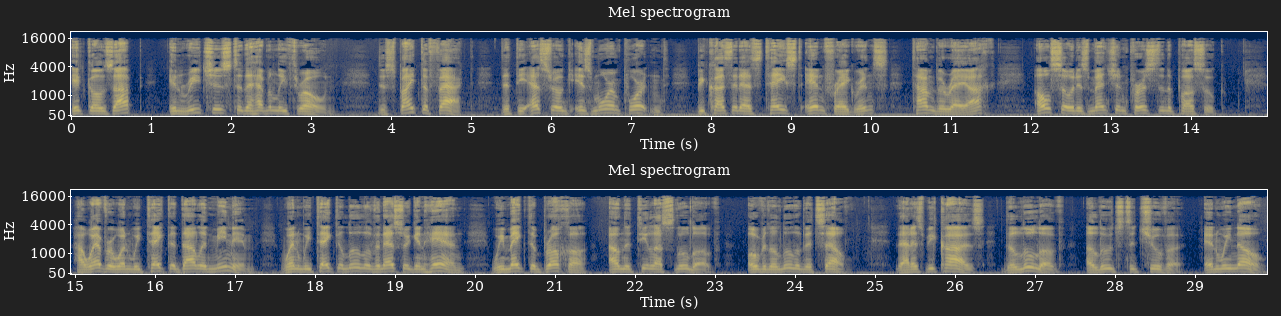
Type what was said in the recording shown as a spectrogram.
it goes up and reaches to the heavenly throne, despite the fact that the esrog is more important because it has taste and fragrance, tam v'reach. Also, it is mentioned first in the pasuk. However, when we take the dalid minim, when we take the lulav and esrog in hand, we make the bracha al netilas lulav over the lulav itself. That is because the lulav alludes to tshuva, and we know,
